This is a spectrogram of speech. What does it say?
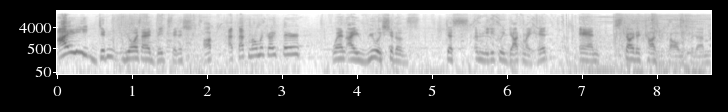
I didn't realize I had big finish up at that moment right there, when I really should have just immediately got my hit and started causing problems for them.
